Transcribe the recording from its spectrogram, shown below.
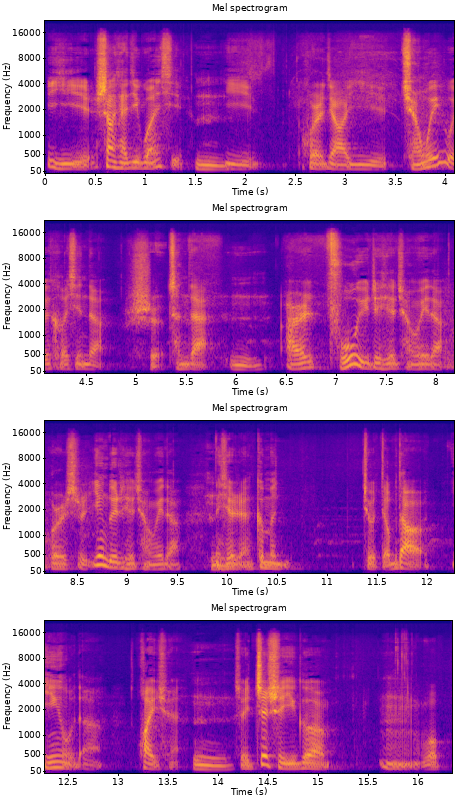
以上下级关系，嗯以或者叫以权威为核心的是。存在，嗯。而服务于这些权威的，或者是应对这些权威的那些人，根本就得不到应有的话语权。嗯。所以这是一个，嗯，我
